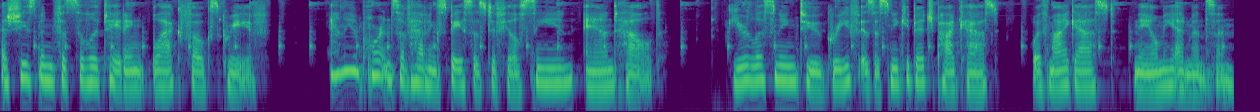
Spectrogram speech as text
as she's been facilitating black folks grieve and the importance of having spaces to feel seen and held. You're listening to Grief is a Sneaky Bitch podcast with my guest, Naomi Edmondson.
